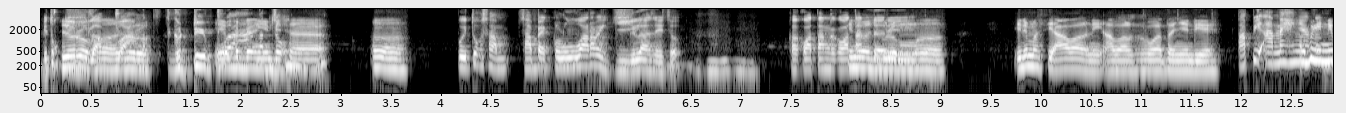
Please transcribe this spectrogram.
itu Zoro, gila eh, banget gede Yang banget cuk bisa Heeh. Itu sam- sampai keluar wih, gila sih cuk ini kekuatan-kekuatan dari belum eh, ini masih awal nih, awal kekuatannya dia. tapi anehnya Tapi ini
